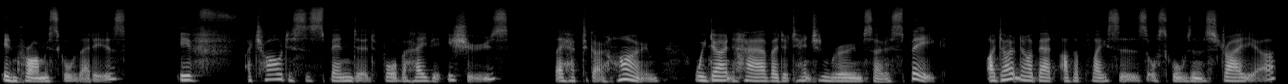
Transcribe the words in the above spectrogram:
in primary school, that is. If a child is suspended for behaviour issues, they have to go home. We don't have a detention room, so to speak. I don't know about other places or schools in Australia,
